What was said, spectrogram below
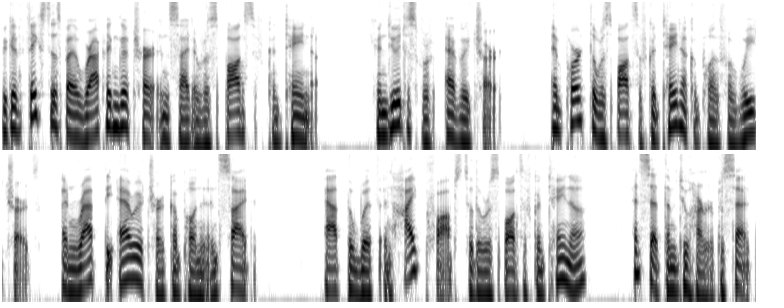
We can fix this by wrapping the chart inside a responsive container. You can do this with every chart. Import the responsive container component from Recharts and wrap the area chart component inside it. Add the width and height props to the responsive container and set them to 100%.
